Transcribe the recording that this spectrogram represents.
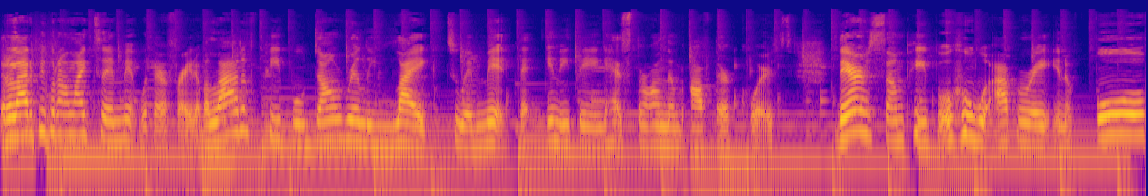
that a lot of people don't like to admit what they're afraid of. A lot of people don't really like to admit that anything has thrown them off their course. There are some people who will operate in a full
